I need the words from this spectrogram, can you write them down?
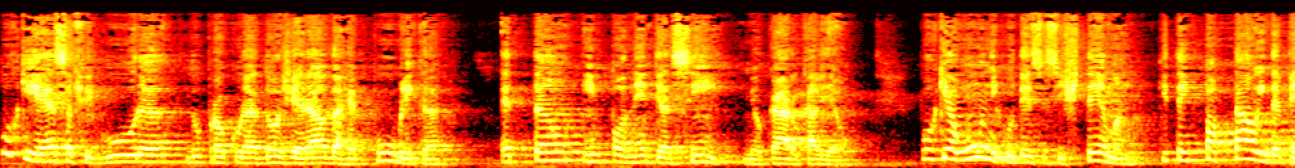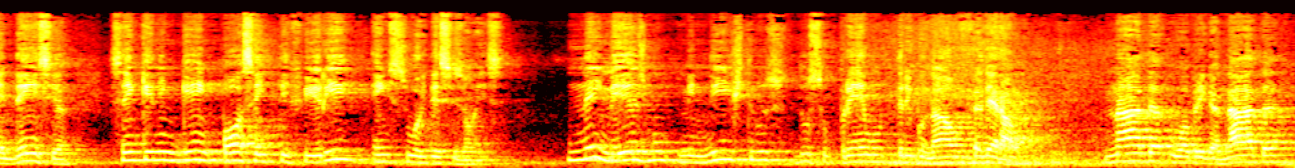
Por que essa figura do Procurador-Geral da República é tão imponente assim, meu caro Caliel? Porque é o único desse sistema que tem total independência sem que ninguém possa interferir em suas decisões, nem mesmo ministros do Supremo Tribunal Federal. Nada o obriga nada,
